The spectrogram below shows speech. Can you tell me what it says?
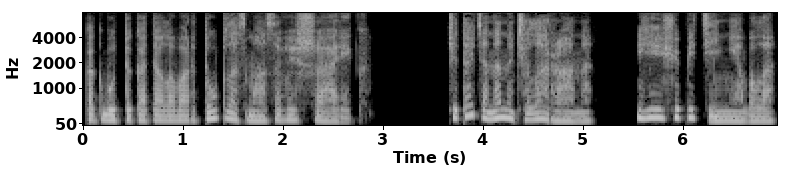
как будто катала во рту пластмассовый шарик. Читать она начала рано. Ей еще пяти не было.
